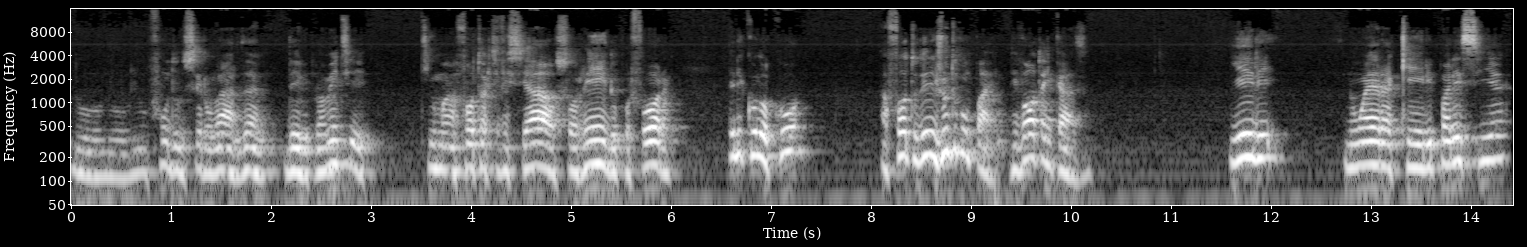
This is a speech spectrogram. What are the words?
no, no fundo do celular dele. Provavelmente tinha uma foto artificial, sorrindo por fora. Ele colocou a foto dele junto com o pai, de volta em casa. E ele não era quem ele parecia,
